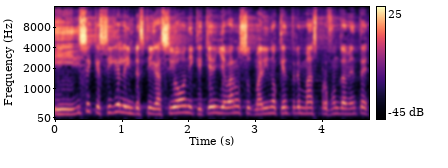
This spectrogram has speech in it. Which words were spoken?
Y dice que sigue la investigación y que quieren llevar un submarino que entre más profundamente.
